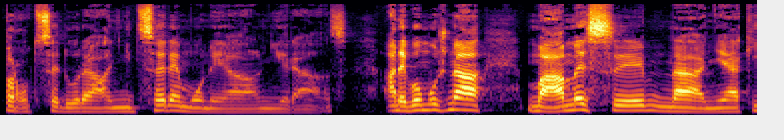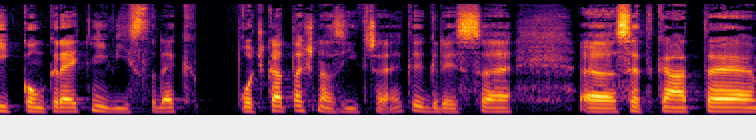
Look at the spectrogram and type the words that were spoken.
procedurální, ceremoniální ráz? A nebo možná máme si na nějaký konkrétní výsledek počkat až na zítřek, kdy se eh, setkáte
